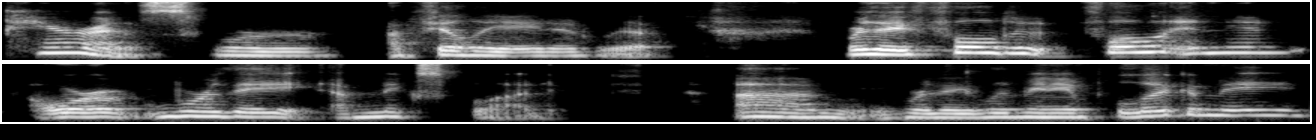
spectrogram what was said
parents were affiliated with. Were they full, full Indian or were they a mixed blood? Um, were they living in polygamy,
